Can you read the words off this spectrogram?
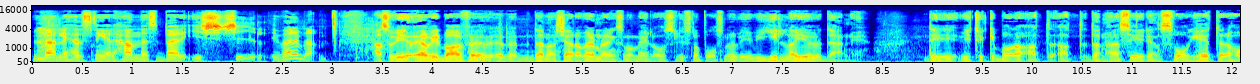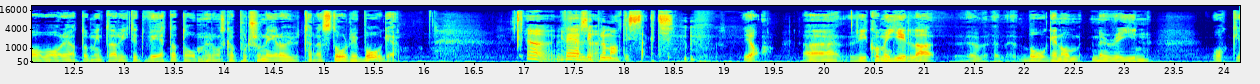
Med vänliga hälsningar Hannes Berg i Kil i Värmland. Alltså vi, jag vill bara för denna kära värmlänning som har mejlat oss lyssna på oss nu. Vi, vi gillar ju Danny. Det, vi tycker bara att, att den här seriens svagheter har varit att de inte har riktigt vetat om hur de ska portionera ut hennes storybåge. Ja, Väl diplomatiskt sagt. Ja, uh, vi kommer gilla uh, bågen om Marine och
